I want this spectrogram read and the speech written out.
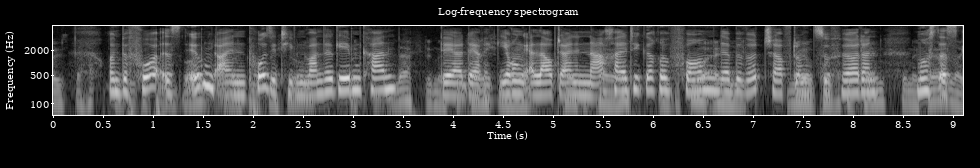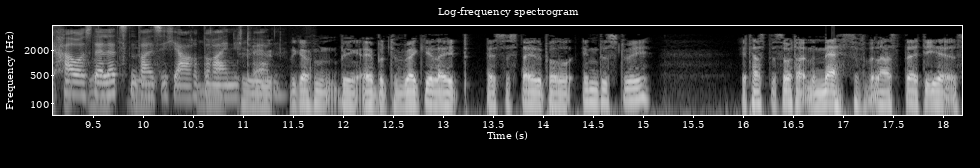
Und bevor es irgendeinen positiven Wandel geben kann, der der Regierung erlaubt, eine nachhaltigere Form der Bewirtschaftung zu fördern, muss das Chaos der letzten 30 Jahre bereinigt werden. It has to sort out the mess of the last 30 years.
